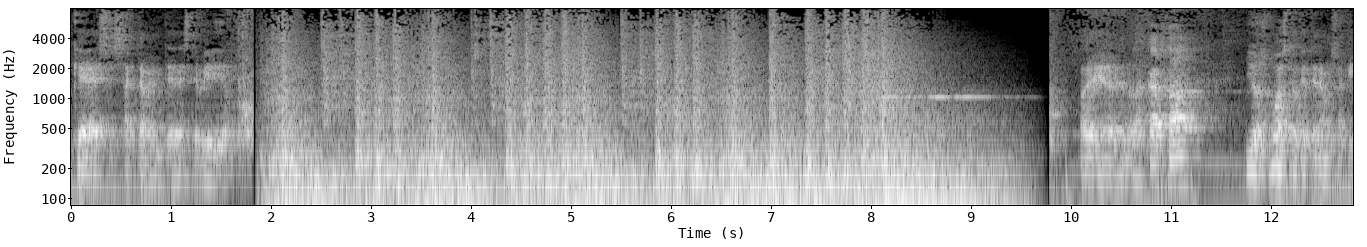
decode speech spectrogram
qué es exactamente en este vídeo. Muestro qué tenemos aquí.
